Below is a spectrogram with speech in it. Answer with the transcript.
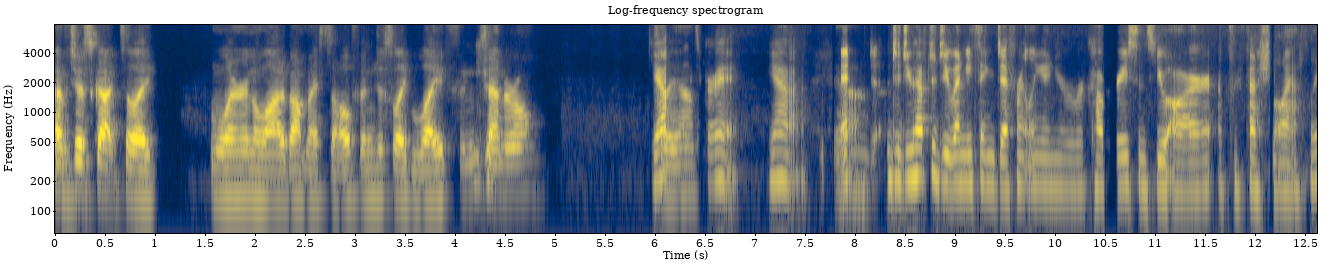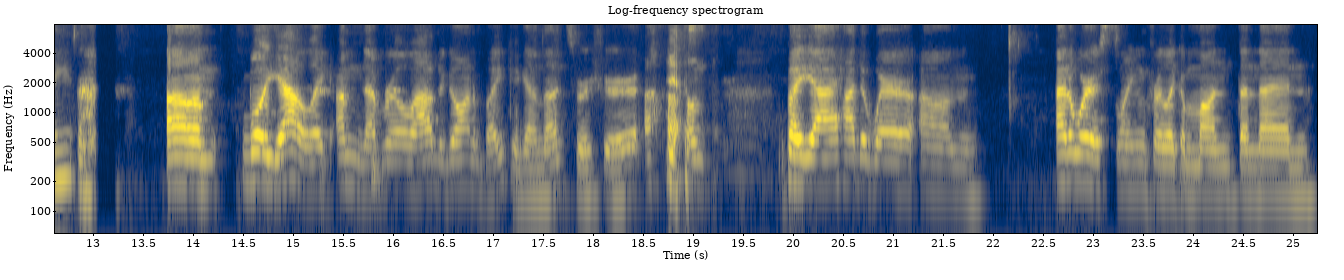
I've just got to like learn a lot about myself and just like life in general. Yeah, yeah. that's great. Yeah. Yeah. And did you have to do anything differently in your recovery since you are a professional athlete? Um, well, yeah, like I'm never allowed to go on a bike again, that's for sure. Yes. Um, but yeah, I had to wear um I had to wear a sling for like a month and then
